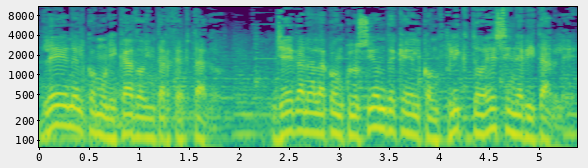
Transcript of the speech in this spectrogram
leen el comunicado interceptado. Llegan a la conclusión de que el conflicto es inevitable,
